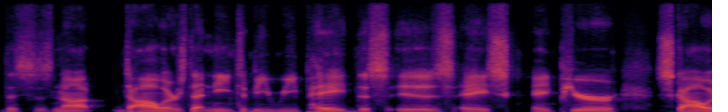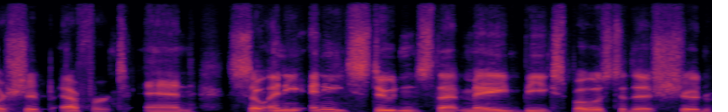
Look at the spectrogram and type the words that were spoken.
this is not dollars that need to be repaid. This is a, a pure scholarship effort. And so any any students that may be exposed to this should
